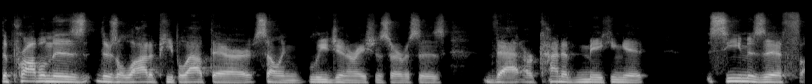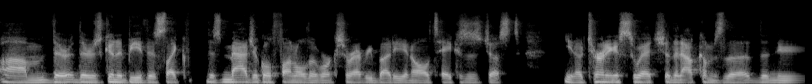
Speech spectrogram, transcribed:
the problem is there's a lot of people out there selling lead generation services that are kind of making it seem as if um, there there's going to be this like this magical funnel that works for everybody, and all it takes is just you know turning a switch, and then out comes the the new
